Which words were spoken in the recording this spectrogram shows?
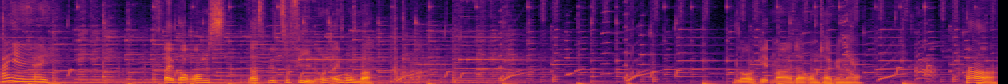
Heieiei. Zwei Baums, das wird zu viel. Und ein Gumba. So, geht mal da runter, genau. Ha.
